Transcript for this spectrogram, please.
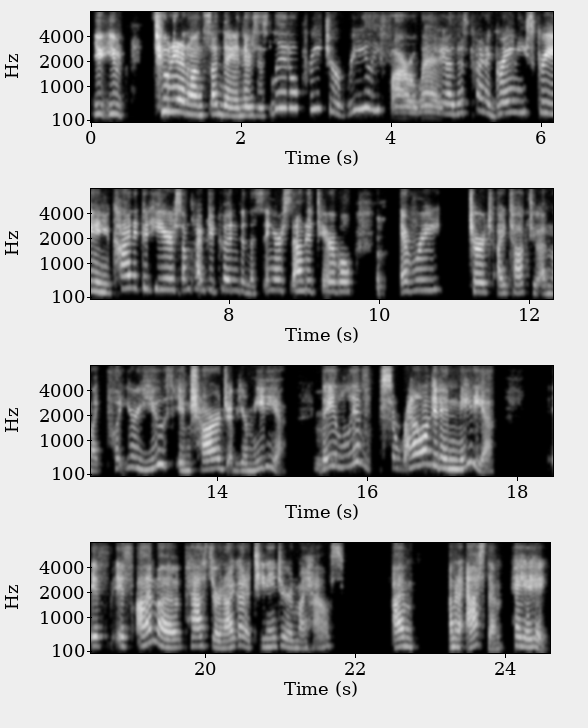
You you tune in on sunday and there's this little preacher really far away on this kind of grainy screen and you kind of could hear sometimes you couldn't and the singer sounded terrible. Every church i talk to i'm like put your youth in charge of your media. Mm. they live surrounded in media if if i'm a pastor and i got a teenager in my house I'm I'm going to ask them, hey, hey, hey,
